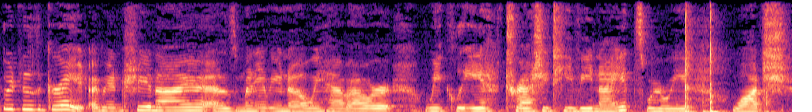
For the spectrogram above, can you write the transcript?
which is great. I mean, she and I, as many of you know, we have our weekly trashy TV nights where we watch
